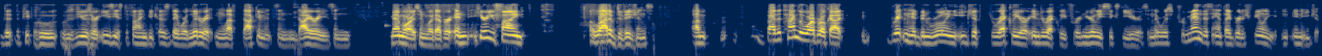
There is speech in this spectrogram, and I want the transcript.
the, the people who whose views are easiest to find because they were literate and left documents and diaries and memoirs and whatever. And here you find a lot of divisions. Um, by the time the war broke out, Britain had been ruling Egypt directly or indirectly for nearly 60 years, and there was tremendous anti British feeling in, in, Egypt.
